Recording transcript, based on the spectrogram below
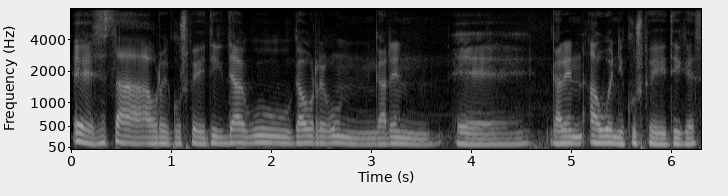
Ez, ez da aurre ikuspegitik, da gu gaur egun garen, e, garen hauen ikuspegitik ez.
